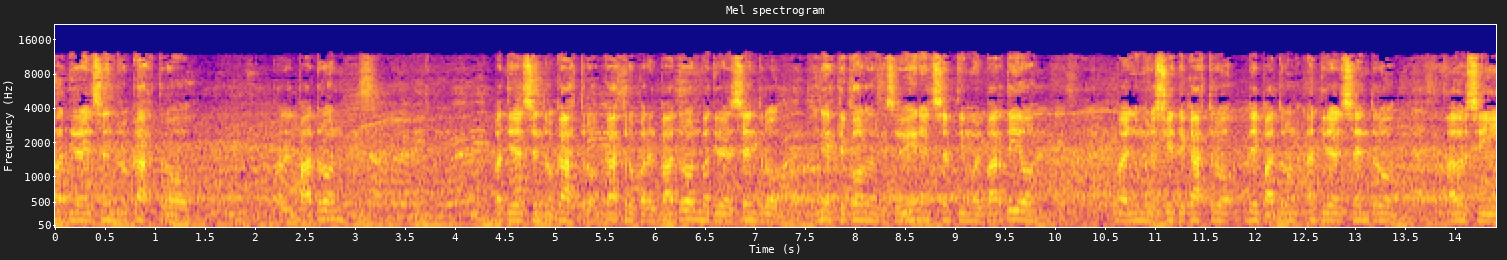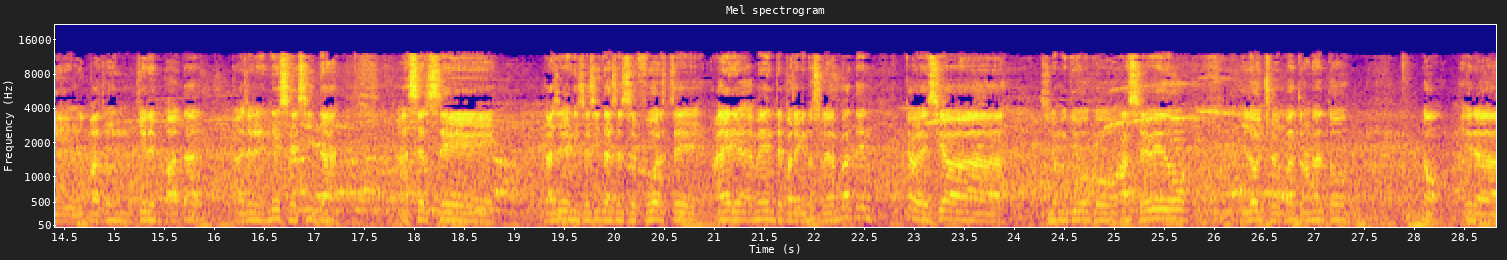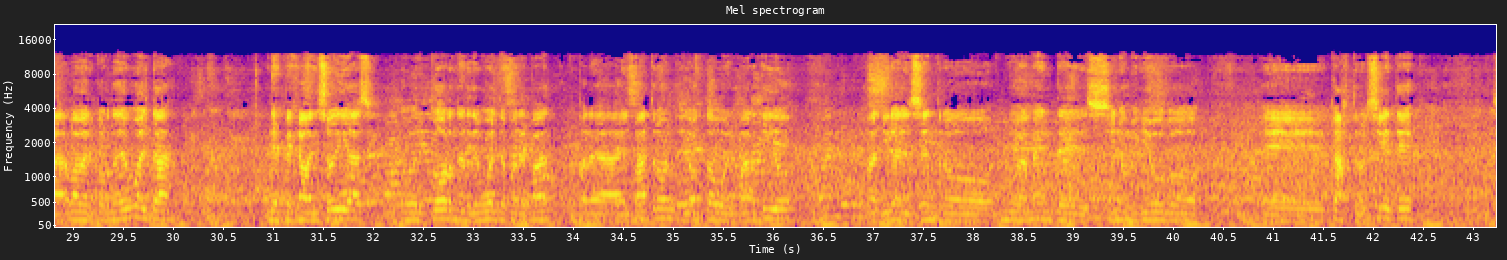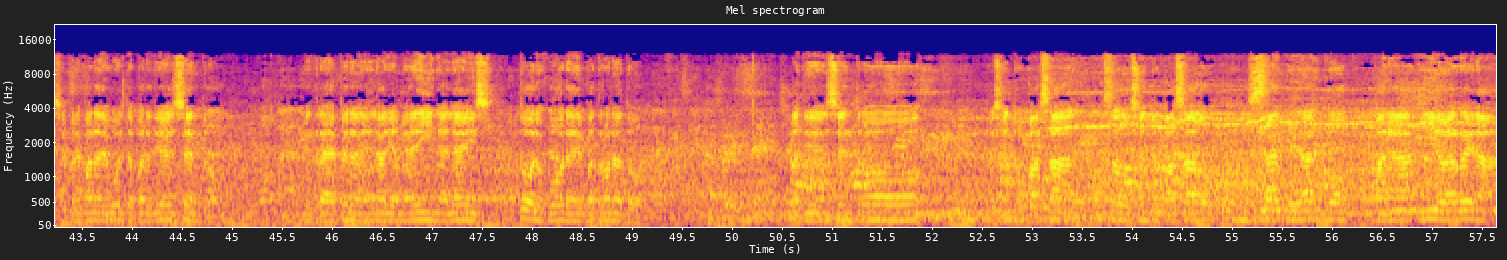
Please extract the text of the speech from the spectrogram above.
Va a tirar el centro Castro para el patrón. Va a tirar el centro Castro. Castro para el patrón. Va a tirar el centro en este córner que se viene, el séptimo del partido. Va el número 7 Castro de patrón a tirar el centro. A ver si el patrón quiere empatar. Talleres necesita hacerse. Talleres necesita hacerse fuerte aéreamente para que no se le empaten. Cabeceaba, si no me equivoco, Acevedo, el 8 del patronato. No, era, va a haber córner de vuelta. Despejaba Enzo Díaz. Va a haber córner de vuelta para el, pa- para el patrón, el octavo del partido. Va a tirar el centro nuevamente, si no me equivoco, eh, Castro el 7. Se prepara de vuelta para tirar el centro. Mientras esperan en el área Medina, Leis, todos los jugadores del patronato. Va a tirar el centro. El centro pasado, pasado, centro pasado. Saque de arco para Guido Herrera.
